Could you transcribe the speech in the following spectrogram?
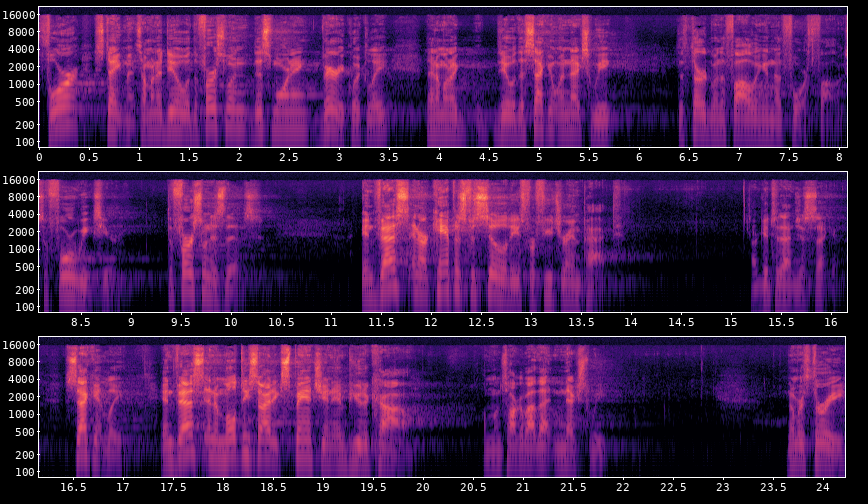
Four statements. I'm going to deal with the first one this morning very quickly. Then I'm going to deal with the second one next week, the third one the following, and the fourth following. So, four weeks here. The first one is this invest in our campus facilities for future impact. I'll get to that in just a second. Secondly, invest in a multi site expansion in Buda Kyle. I'm going to talk about that next week. Number three,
